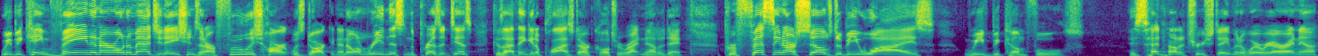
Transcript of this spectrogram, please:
We became vain in our own imaginations and our foolish heart was darkened. I know I'm reading this in the present tense because I think it applies to our culture right now today. Professing ourselves to be wise, we've become fools. Is that not a true statement of where we are right now?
